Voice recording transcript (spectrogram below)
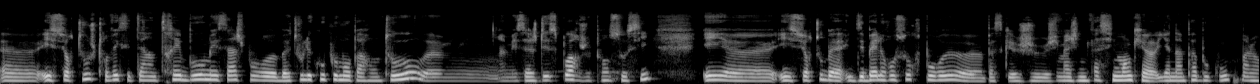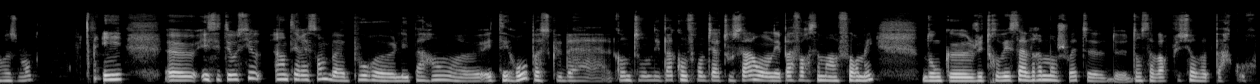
et surtout, je trouvais que c'était un très beau message message pour euh, bah, tous les couples homoparentaux, euh, un message d'espoir, je pense aussi, et, euh, surtout bah, des belles ressources pour eux, parce que j'imagine facilement qu'il y en a pas beaucoup, malheureusement. Et, euh, et c'était aussi intéressant bah, pour euh, les parents euh, hétéros parce que bah, quand on n'est pas confronté à tout ça, on n'est pas forcément informé. Donc euh, j'ai trouvé ça vraiment chouette d'en savoir plus sur votre parcours.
